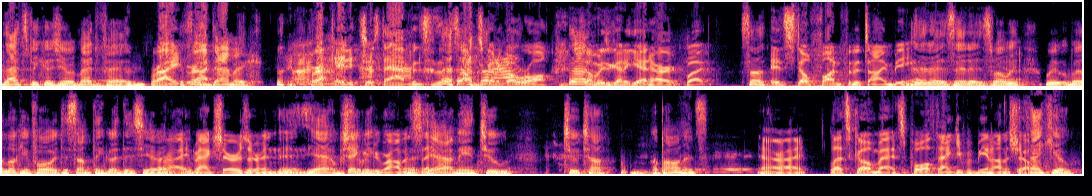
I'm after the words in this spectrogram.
that's because you're a Met fan. Right, it's right. endemic. right, it just happens. Something's going to go wrong. Somebody's going to get hurt, but so it's still fun for the time being. It is. It is. Well, we, we we're looking forward to something good this year. Right, anyway. Max Scherzer and, Yeah, and yeah, should Jacob we- DeGrom and uh. Yeah, I mean two two tough opponents. All right, let's go Mets. Paul, thank you for being on the show. Thank you.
